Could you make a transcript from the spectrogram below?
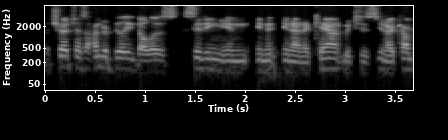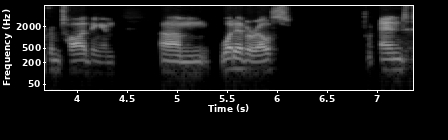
the church has hundred billion dollars sitting in, in in an account, which is you know come from tithing and um, whatever else, and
